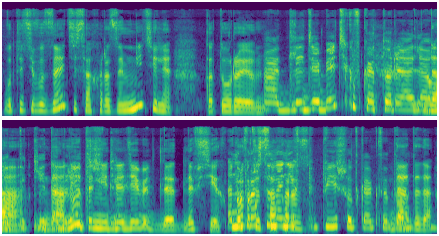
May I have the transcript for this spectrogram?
Вот эти вот, знаете, сахарозаменители, которые... А, для диабетиков, которые а да, вот такие Да, ну это не для диабетиков, для, для всех. Ну просто, просто сахар... на них пишут как-то да, да, да, да.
